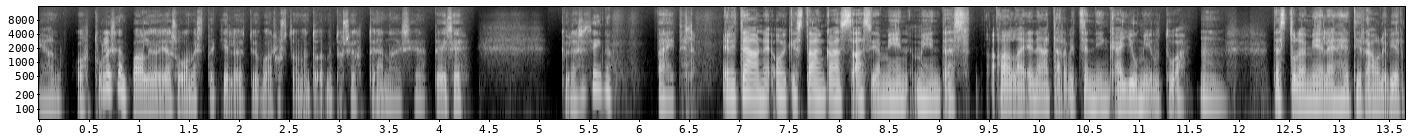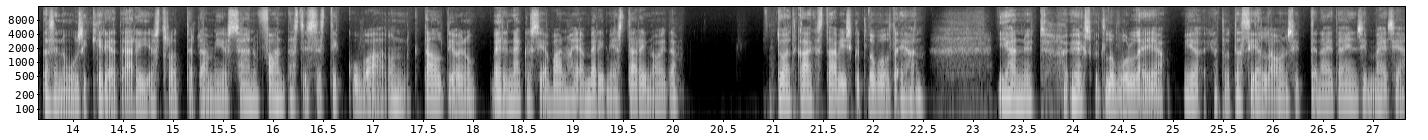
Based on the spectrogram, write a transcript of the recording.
ihan kohtuullisen paljon ja Suomestakin löytyy varustamojen toimitusjohtajanaisia. Että ei se, kyllä se siinä vähitellen. Eli tämä on oikeastaan kanssa asia, mihin, mihin tässä alalla ei enää tarvitse niinkään jumiutua. Mm. Tästä tulee mieleen heti Rauli Virtasen uusi kirja, tämä Riost Rotterdam, jossa hän fantastisesti kuvaa, on taltioinut erinäköisiä vanhoja merimiestarinoita 1850-luvulta ihan, ihan nyt 90-luvulle. Ja, ja, ja tota siellä on sitten näitä ensimmäisiä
